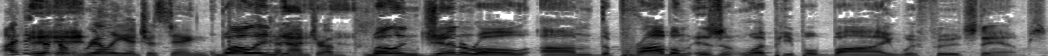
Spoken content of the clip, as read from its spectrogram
I think that's a really interesting well, in, conundrum. Well, in general, um, the problem isn't what people buy with food stamps.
